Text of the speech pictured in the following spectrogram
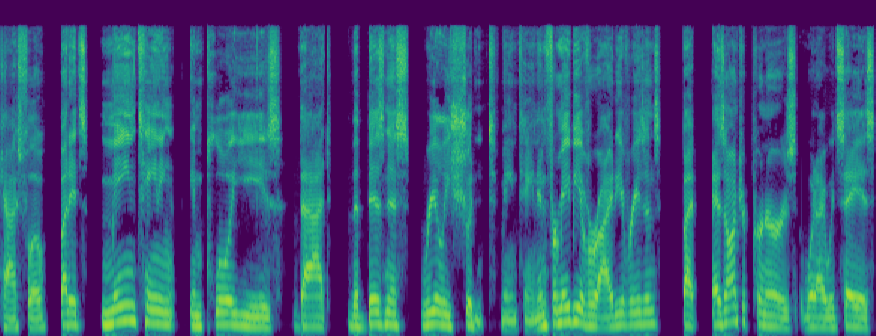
cash flow, but it's maintaining employees that the business really shouldn't maintain. And for maybe a variety of reasons, but as entrepreneurs, what I would say is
